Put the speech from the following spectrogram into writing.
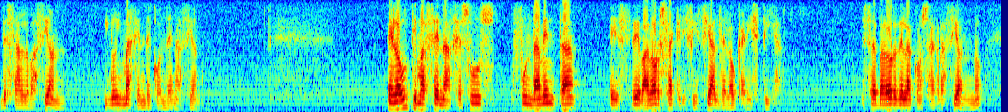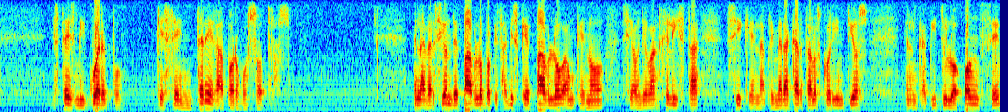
de salvación, y no imagen de condenación. En la última cena Jesús fundamenta ese valor sacrificial de la Eucaristía, ese valor de la consagración, ¿no? Este es mi cuerpo que se entrega por vosotros. En la versión de Pablo, porque sabéis que Pablo, aunque no sea un evangelista, sí que en la primera carta a los Corintios, en el capítulo 11,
